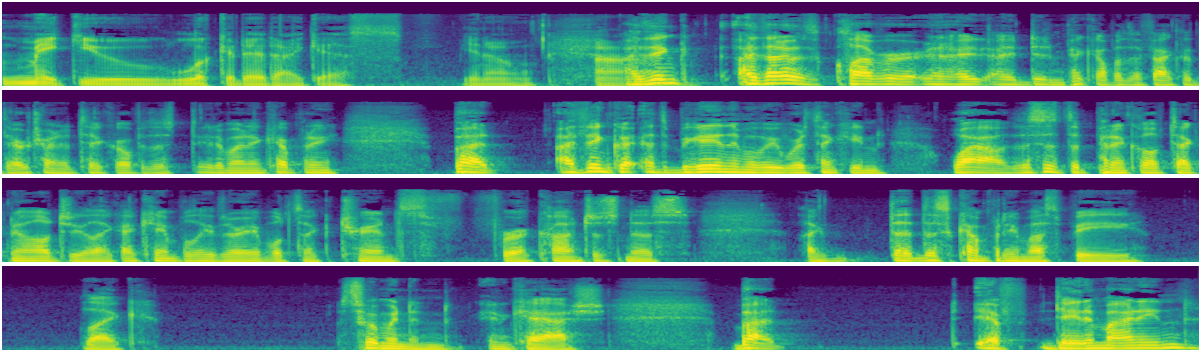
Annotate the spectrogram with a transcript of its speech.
make you look at it I guess you know uh, I think I thought it was clever, and I, I didn't pick up on the fact that they were trying to take over this data mining company. But I think at the beginning of the movie, we're thinking, "Wow, this is the pinnacle of technology! Like, I can't believe they're able to like, transfer a consciousness. Like, that this company must be like swimming in, in cash." But if data mining,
